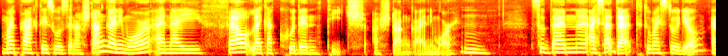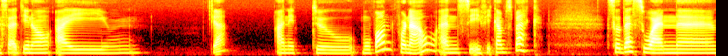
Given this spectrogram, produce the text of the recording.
my practice wasn't Ashtanga anymore, and I felt like I couldn't teach Ashtanga anymore. So then uh, I said that to my studio. I said, you know, I, mm, yeah, I need to move on for now and see if he comes back. So that's when uh,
